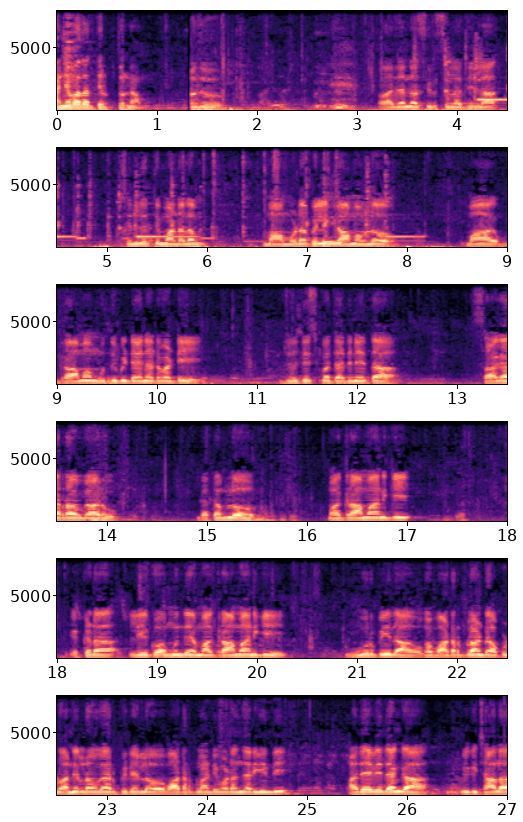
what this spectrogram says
ధన్యవాదాలు తెలుపుతున్నాము. రోజు రాజన్న సిరిసిల్ల జిల్లా చందుర్తి మండలం మా ముడపల్లి గ్రామంలో మా గ్రామం ముద్దుబిడ్డ అయినటువంటి జ్యోతిష్మతి అధినేత సాగర్రావు గారు గతంలో మా గ్రామానికి ఎక్కడ లేకో ముందే మా గ్రామానికి ఊరు మీద ఒక వాటర్ ప్లాంట్ అప్పుడు అనిల్ రావు గారి పీరియడ్లో వాటర్ ప్లాంట్ ఇవ్వడం జరిగింది. అదేవిధంగా మీకు చాలా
